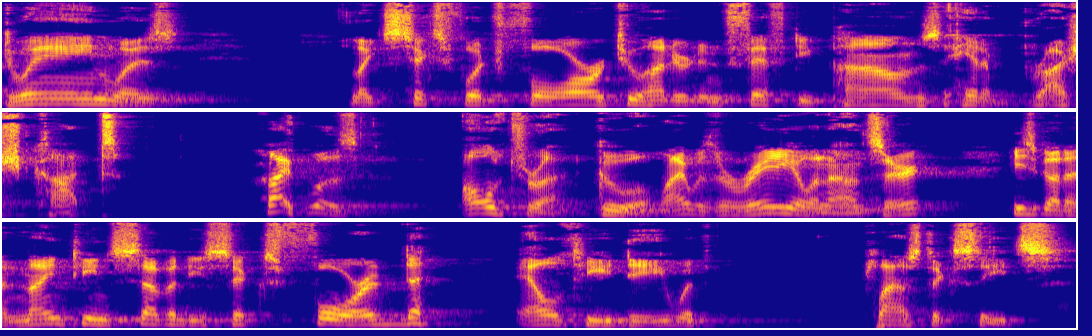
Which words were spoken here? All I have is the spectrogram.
Dwayne was like six foot four, 250 pounds, had a brush cut. I was ultra cool. I was a radio announcer. He's got a 1976 Ford LTD with plastic seats.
